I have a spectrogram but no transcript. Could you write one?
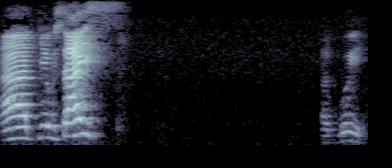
At yung size. Agoy.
